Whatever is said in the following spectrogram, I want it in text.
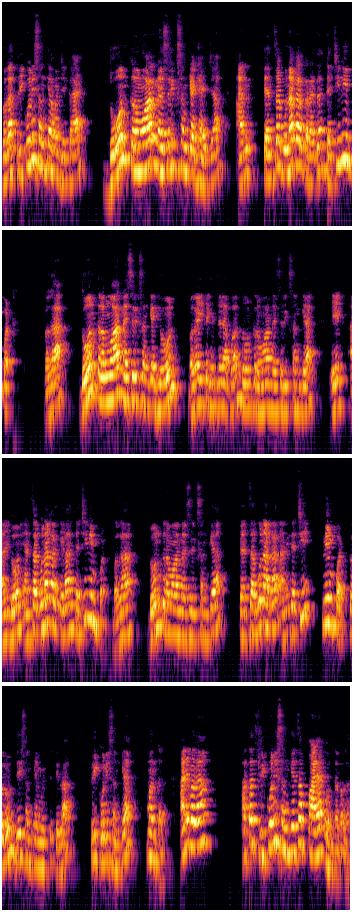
बघा त्रिकोणी संख्या म्हणजे काय? दोन क्रमवार नैसर्गिक संख्या घ्यायच्या आणि त्यांचा गुणाकार करायचा त्याची निमपट. बघा दोन क्रमवार नैसर्गिक संख्या घेऊन बघा इथे घेतलेल्या आपण दोन क्रमवार नैसर्गिक संख्या एक आणि दोन यांचा गुणाकार केला आणि त्याची निमपट. बघा दोन क्रमवार नैसर्गिक संख्या त्यांचा गुणाकार आणि त्याची निमपट करून जी संख्या मिळते त्याला त्रिकोणी संख्या म्हणतात. आणि बघा आता त्रिकोणी संख्येचा पाया कोणता बघा?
